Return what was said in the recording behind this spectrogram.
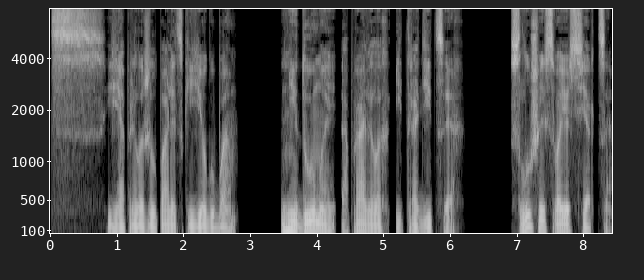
«Тссс...» Я приложил палец к ее губам. «Не думай о правилах и традициях. Слушай свое сердце».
